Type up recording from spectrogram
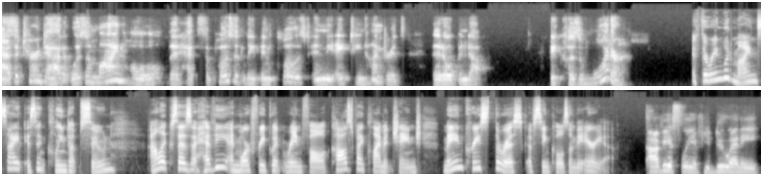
As it turned out, it was a mine hole that had supposedly been closed in the 1800s that opened up because of water. If the Ringwood mine site isn't cleaned up soon, Alex says heavy and more frequent rainfall caused by climate change may increase the risk of sinkholes in the area obviously, if you do any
